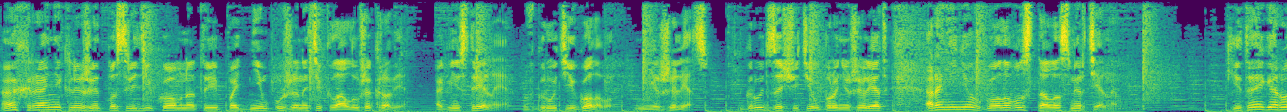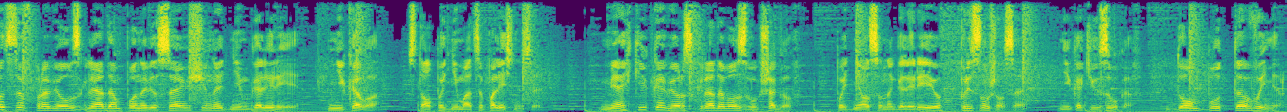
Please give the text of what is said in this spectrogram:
Охранник лежит посреди комнаты, под ним уже натекла лужа крови. Огнестрельная, в грудь и голову, не жилец. Грудь защитил бронежилет, а ранение в голову стало смертельным. Китай-городцев провел взглядом по нависающей над ним галерее. Никого. Стал подниматься по лестнице. Мягкий ковер скрадывал звук шагов. Поднялся на галерею, прислушался. Никаких звуков. Дом будто вымер.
